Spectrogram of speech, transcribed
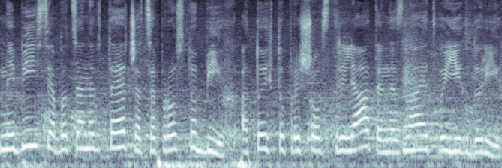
Не бійся, бо це не втеча, це просто біг. А той, хто прийшов стріляти, не знає твоїх доріг.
